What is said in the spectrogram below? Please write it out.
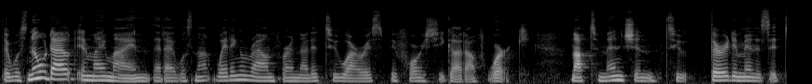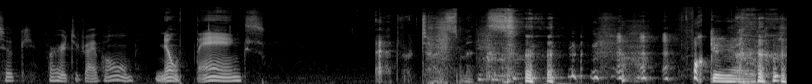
There was no doubt in my mind that I was not waiting around for another two hours before she got off work, not to mention to 30 minutes it took for her to drive home. No thanks. Advertisements. Fucking hell.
